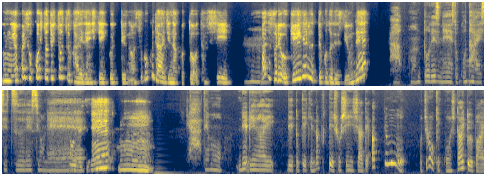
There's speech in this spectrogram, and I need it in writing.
うん、やっぱりそこを一つ一つ改善していくっていうのはすごく大事なことだし、まずそれを受け入れるってことですよね。あ、本当ですね。そこ大切ですよね。そうですね。うん。いや、でも、ね、恋愛デート経験なくて初心者であっても、もちろん結婚したいという場合、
